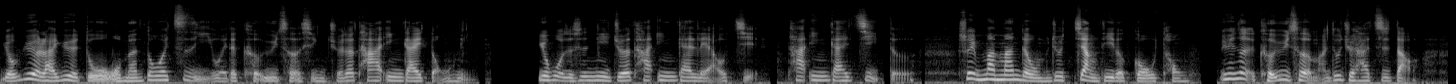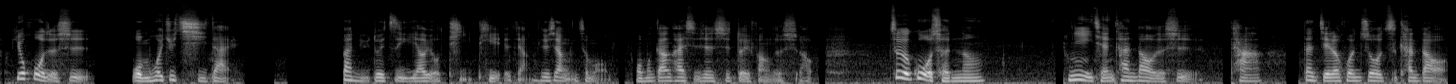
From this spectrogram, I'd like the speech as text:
有越来越多我们都会自以为的可预测性，觉得他应该懂你，又或者是你觉得他应该了解，他应该记得，所以慢慢的我们就降低了沟通，因为那可预测嘛，你都觉得他知道，又或者是我们会去期待伴侣对自己要有体贴，这样就像什么。我们刚开始认识对方的时候，这个过程呢，你以前看到的是他，但结了婚之后只看到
